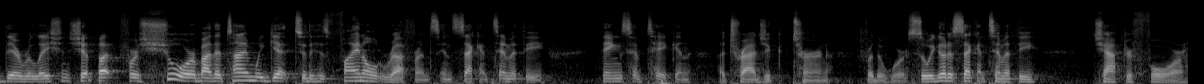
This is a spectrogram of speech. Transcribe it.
their relationship, but for sure, by the time we get to his final reference in 2 Timothy, things have taken a tragic turn for the worse. So we go to 2 Timothy chapter 4,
